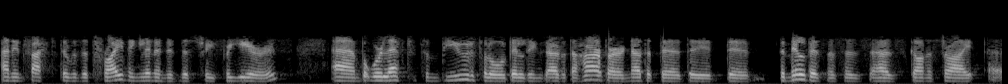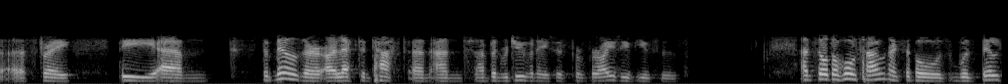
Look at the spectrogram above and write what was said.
and in fact there was a thriving linen industry for years. Um, but we're left with some beautiful old buildings out at the harbour now that the the the, the mill business has has gone astray. Uh, astray. The um, the mills are, are left intact and, and have been rejuvenated for a variety of uses. And so the whole town, I suppose, was built.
